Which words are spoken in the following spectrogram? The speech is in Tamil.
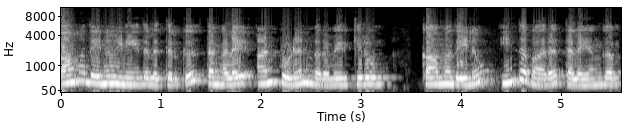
காமதேனு இணையதளத்திற்கு தங்களை அன்புடன் வரவேற்கிறோம். காமதேனு இந்த வார தலையங்கம்.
